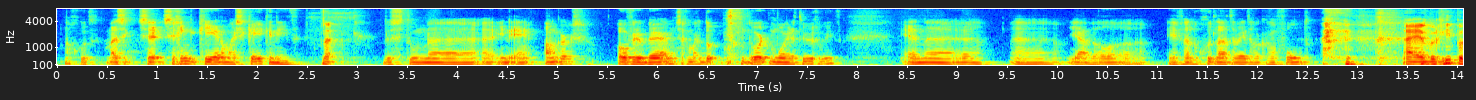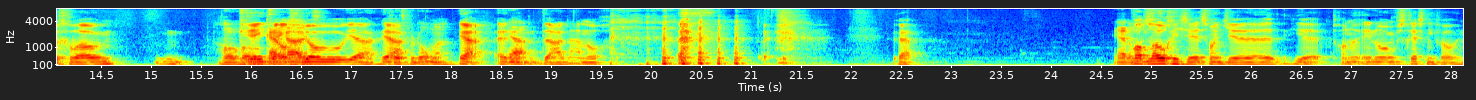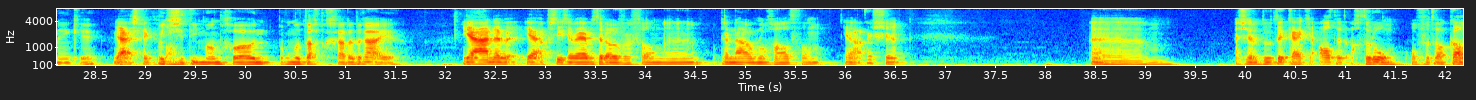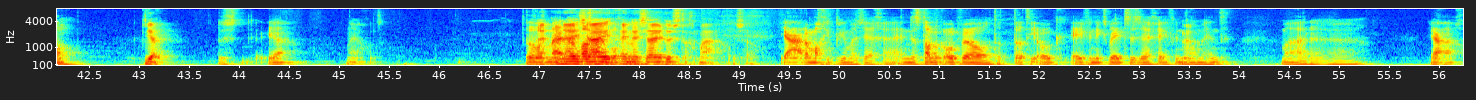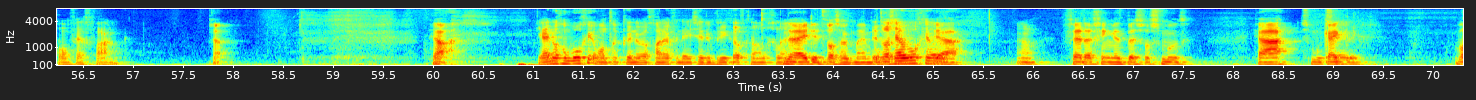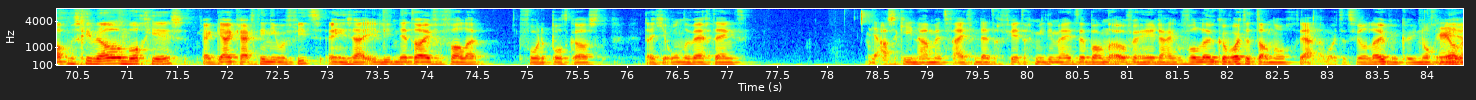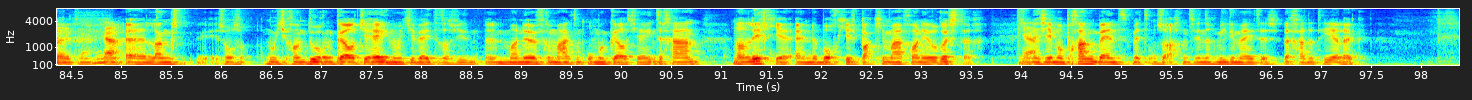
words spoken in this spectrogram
nou goed. Maar ze, ze, ze gingen keren, maar ze keken niet. Nee. Dus toen eh, in de ankers, over de berm, zeg maar, door, door het mooie natuurgebied. En eh, eh, ja, wel eh, even goed laten weten wat ik ervan vond. Nou ja, we riepen gewoon Ho, ho, kreten als uit. Ja, ja. Godverdomme. Ja, en Ja. daarna nog. ja, Ja, wat was- logisch is, want je, je hebt gewoon een enorm stressniveau in één keer. Ja, schrik Want je ziet die man gewoon 180 graden draaien. Ja, en we- ja, precies. En we hebben het erover van, eh, daarna ook nog gehad van, ja, als je, ehm, als je dat doet, dan kijk je altijd achterom of het wel kan. Ja. Dus ja, nou ja, goed. Dat was en, mijn, hij was mijn zei, en hij zei rustig maar, of zo. Ja, dat mag je prima zeggen. En dan snap ik ook wel dat, dat hij ook even niks beter te zeggen heeft in het Ja. moment. Maar eh, ja, gewoon vet gevaarlijk. Ja, Jij nog een bochtje? Want dan kunnen we gewoon even deze rubriek afknallen gelijk. nee, dit was ook mijn Dit bochtje. was jouw bochtje ook? Ja. Oh. Verder ging het best wel smooth. Ja, Smooth Kijk. Wat misschien wel een bochtje is. Kijk, jij krijgt die nieuwe fiets. En je, zei, je liet net al even vallen voor de podcast. Dat je onderweg denkt. Ja, als ik hier nou met 35, 40 mm banden overheen rijd, hoeveel leuker wordt het dan nog? Ja, dan wordt het veel leuker. Dan kun je nog Heel meer leuk, hè? Ja. eh, langs. Soms moet je gewoon door een kuiltje heen, want je weet dat als je een manoeuvre maakt om om een kuiltje heen te gaan, dan lig je en de bochtjes pak je maar gewoon heel rustig. En ja. als je eenmaal op gang bent met onze 28 mm, dan gaat het heerlijk.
